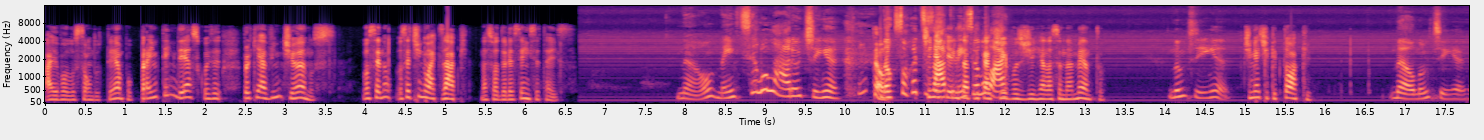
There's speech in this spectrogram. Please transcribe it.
a evolução do tempo para entender as coisas. Porque há 20 anos, você não. Você tinha WhatsApp na sua adolescência, Thaís? Não, nem celular eu tinha. Então, não só WhatsApp, tinha aqueles nem aplicativos celular. de relacionamento? Não tinha. Tinha TikTok? Não, não tinha.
